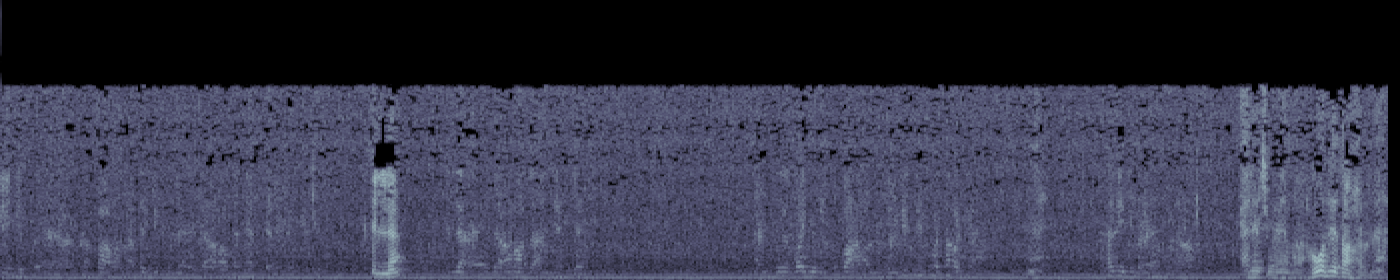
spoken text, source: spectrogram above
يجب كفارة ما تجب إلا إذا أراد أن يبدأ الا إلا إذا أراد أن يبدأ يعني الرجل ظهر من زوجته وتركها هل يجب عليه الظهار؟ هل يجب عليه ظهر هو اللي ظاهر الآن.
